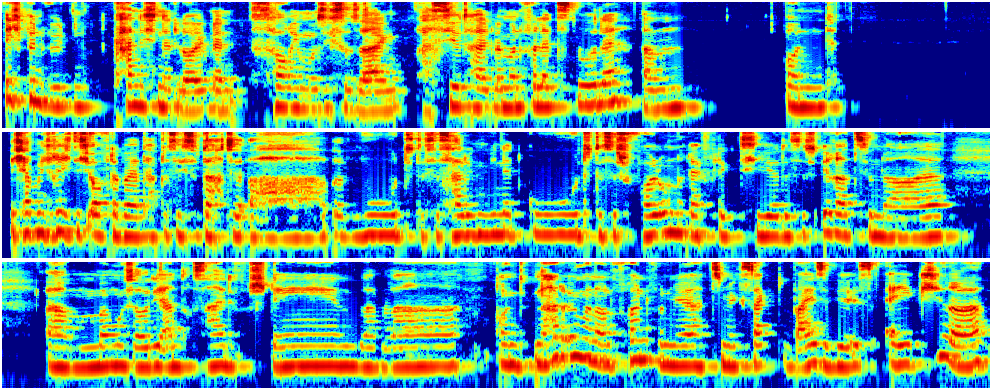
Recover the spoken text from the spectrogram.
ich bin wütend, kann ich nicht leugnen. Sorry, muss ich so sagen. Passiert halt, wenn man verletzt wurde. Ähm, und ich habe mich richtig oft dabei ertappt, dass ich so dachte, ah, Wut, das ist halt irgendwie nicht gut, das ist voll unreflektiert, das ist irrational, ähm, man muss auch die andere Seite verstehen, bla bla. Und dann hat irgendwann auch ein Freund von mir zu mir gesagt, weise wie er ist, ey Kira,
